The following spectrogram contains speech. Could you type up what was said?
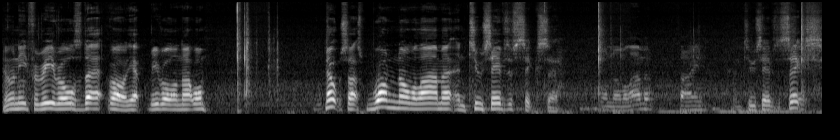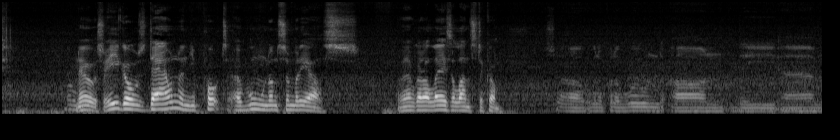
No need for re-rolls there. Well, yep, re-roll on that one. Nope, so that's one normal armour and two saves of six, sir. One normal armor. Fine. And two saves of six. No, so he goes down and you put a wound on somebody else. And then I've got a laser lance to come. So we're going to put a wound on the. Um,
